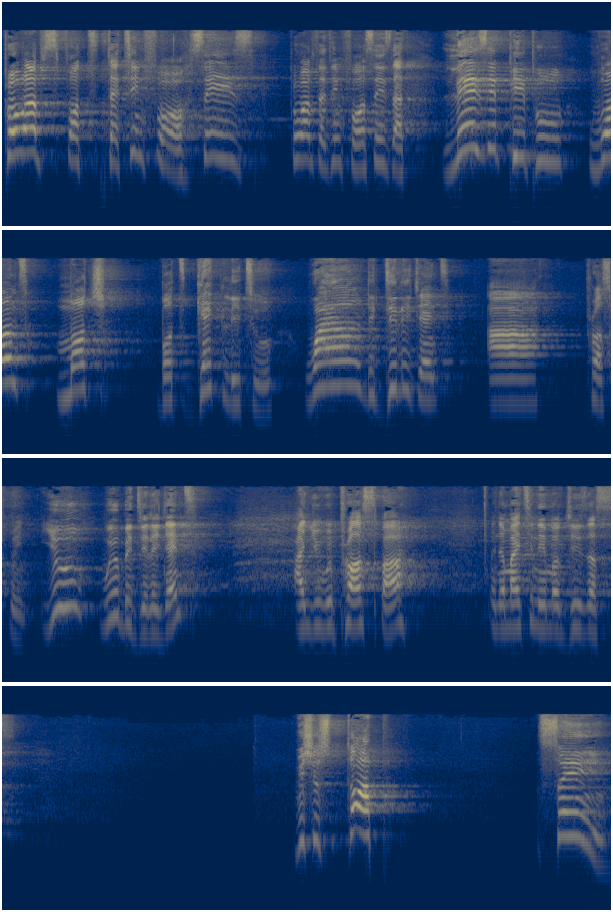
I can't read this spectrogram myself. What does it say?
Proverbs 13:4 says, Proverbs 13:4 says that lazy people want much but get little, while the diligent are prospering. You will be diligent and you will prosper in the mighty name of Jesus. We should stop saying,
